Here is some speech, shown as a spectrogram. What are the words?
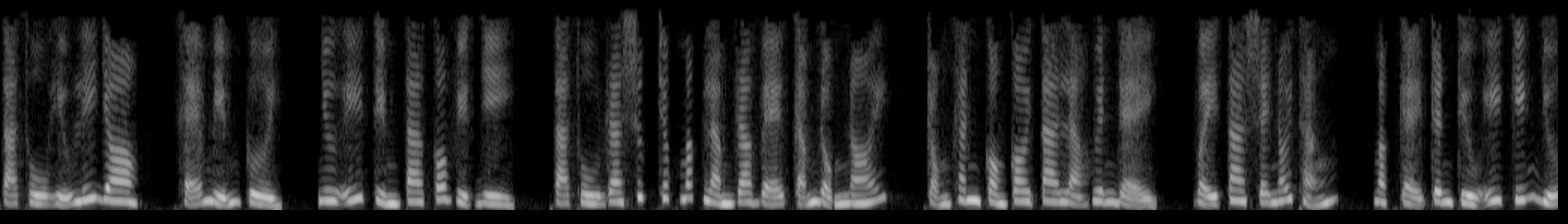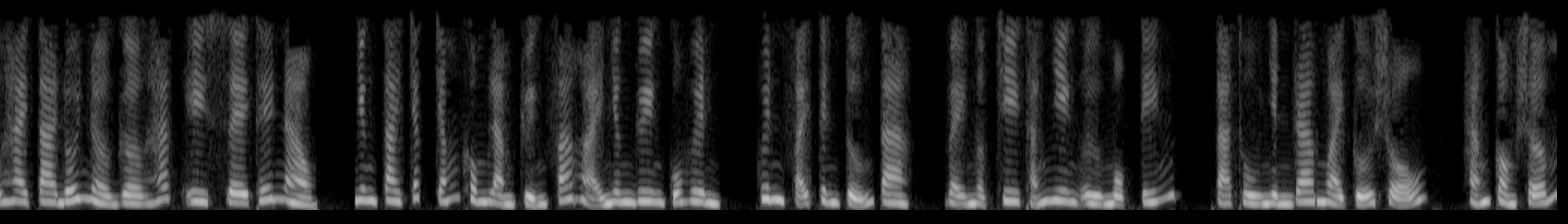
Tạ thù hiểu lý do, khẽ mỉm cười, như ý tìm ta có việc gì, tạ thù ra sức chớp mắt làm ra vẻ cảm động nói, trọng khanh còn coi ta là huynh đệ, vậy ta sẽ nói thẳng, mặc kệ trên triều ý kiến giữa hai ta đối NGHIC thế nào, nhưng ta chắc chắn không làm chuyện phá hoại nhân duyên của huynh, huynh phải tin tưởng ta, vậy Ngật Chi thẳng nhiên ừ một tiếng, tạ thù nhìn ra ngoài cửa sổ, hẳn còn sớm,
